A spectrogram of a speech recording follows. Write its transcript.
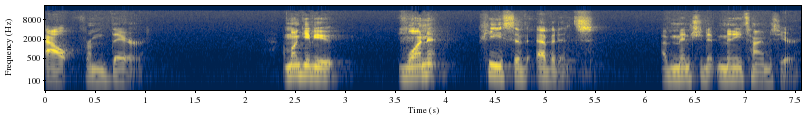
out from there. I'm going to give you one piece of evidence. I've mentioned it many times here.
